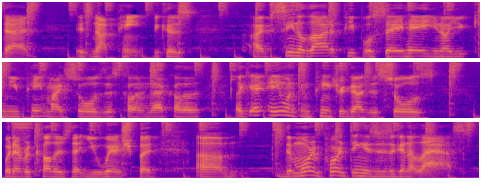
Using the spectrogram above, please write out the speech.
that is not paint, because I've seen a lot of people say, hey, you know, you can you paint my soles this color and that color? Like anyone can paint your guys' soles whatever colors that you wish, but um, the more important thing is, is it gonna last?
